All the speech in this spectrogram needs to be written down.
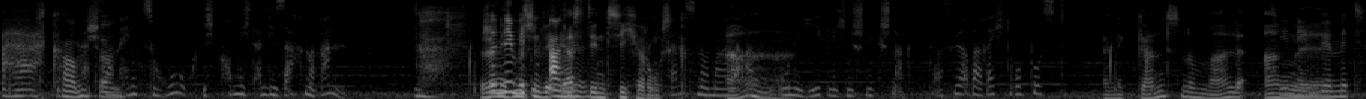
Ach, Die komm Plattform schon. hängt zu hoch. Ich komme nicht an die Sachen ran. Wahrscheinlich nehmen wir müssen die wir Angel. erst den Eine Sicherungs... ganz normale Ah. Angel, ohne jeglichen Schnickschnack. Dafür aber recht robust. Eine ganz normale Die nehmen wir Angel. mit.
